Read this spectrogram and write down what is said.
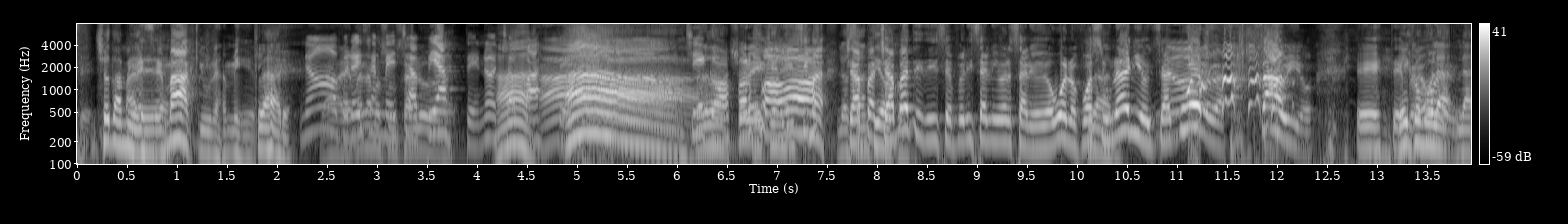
también, yo también. Parece más que un amigo. Claro. No, No, pero dicen me chapeaste, no Ah, chapaste. ah, Chicos, perdón, por favor. Encima, Los chapa, anteojos. chapate y te dice feliz aniversario. Digo, bueno, fue hace un año y se No. acuerda. Sabio. Este, es como la- bueno. la-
